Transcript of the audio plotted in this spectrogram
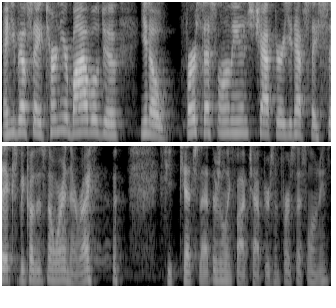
And you'd be able to say, turn your Bible to, you know, First Thessalonians chapter, you'd have to say six because it's nowhere in there, right? if you catch that, there's only five chapters in First Thessalonians.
